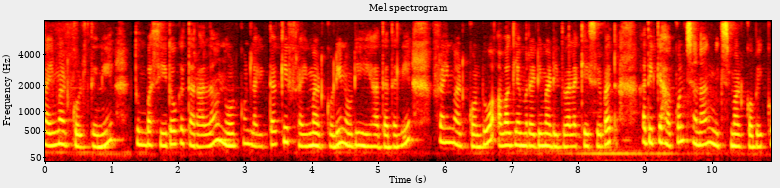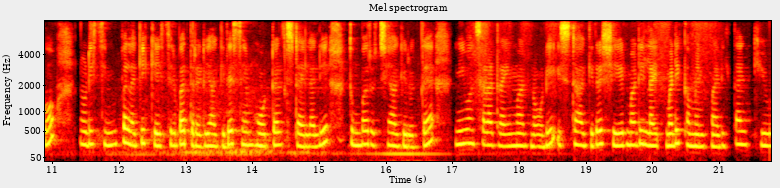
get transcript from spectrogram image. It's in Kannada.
ಫ್ರೈ ಮಾಡ್ಕೊಳ್ತೀನಿ. ತುಂಬ ಸೀದೋಗೋ ಥರ ಅಲ್ಲ, ನೋಡ್ಕೊಂಡು ಲೈಟಾಗಿ ಫ್ರೈ ಮಾಡ್ಕೊಳ್ಳಿ. ನೋಡಿ ಈ ಹದದಲ್ಲಿ ಫ್ರೈ ಮಾಡಿಕೊಂಡು ಆವಾಗಲೇ ರೆಡಿ ಮಾಡಿದ್ವಲ್ಲ ಕೇಸರಿಬಾತ್ ಅದಕ್ಕೆ ಹಾಕ್ಕೊಂಡು ಚೆನ್ನಾಗಿ ಮಿಕ್ಸ್ ಮಾಡ್ಕೋಬೇಕು. ನೋಡಿ ಸಿಂಪಲಾಗಿ ಕೇಸರಿಬಾತ್ ರೆಡಿಯಾಗಿದೆ ಸೇಮ್ ಹೋಟೆಲ್ ಸ್ಟೈಲಲ್ಲಿ ತುಂಬ ರುಚಿಯಾಗಿರುತ್ತೆ. ನೀವೊಂದು ಸಲ ಟ್ರೈ ಮಾಡಿ ನೋಡಿ. ಇಷ್ಟ ಆಗಿದರೆ ಶೇರ್ ಮಾಡಿ, ಲೈಕ್ ಮಾಡಿ, ಕಮೆಂಟ್ ಮಾಡಿ. Thank you.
